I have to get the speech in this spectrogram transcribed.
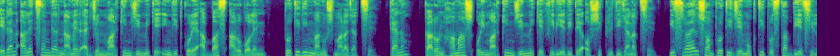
এডান আলেকসান্ডার নামের একজন মার্কিন জিম্মিকে ইঙ্গিত করে আব্বাস আরও বলেন, প্রতিদিন মানুষ মারা যাচ্ছে। কেন? কারণ হামাস ওই মার্কিন জিম্মিকে ফিরিয়ে দিতে অস্বীকৃতি জানাচ্ছে। ইসরায়েল সম্প্রতি যে মুক্তি প্রস্তাব দিয়েছিল,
